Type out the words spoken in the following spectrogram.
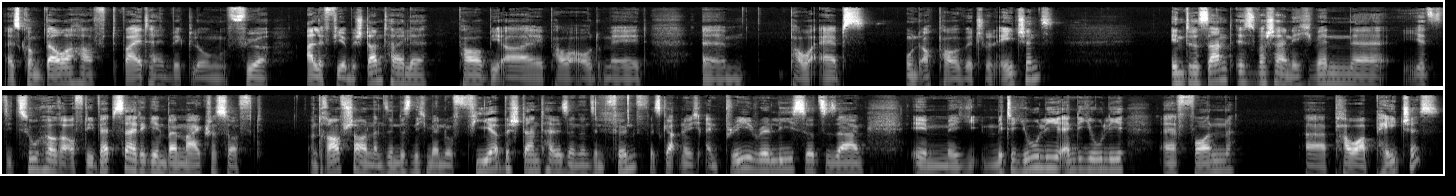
Es kommt dauerhaft Weiterentwicklung für alle vier Bestandteile, Power BI, Power Automate, ähm, Power Apps und auch Power Virtual Agents. Interessant ist wahrscheinlich, wenn äh, jetzt die Zuhörer auf die Webseite gehen bei Microsoft und draufschauen, dann sind es nicht mehr nur vier Bestandteile, sondern sind fünf. Es gab nämlich ein Pre-Release sozusagen im Mitte Juli, Ende Juli äh, von äh, Power Pages,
